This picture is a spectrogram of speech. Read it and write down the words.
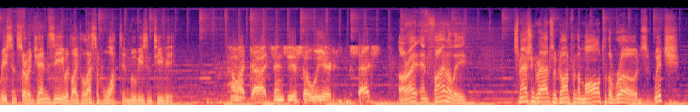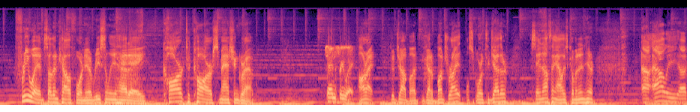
recent survey. Gen Z would like less of what in movies and TV. Oh my God, Gen Z is so weird. Sex? All right, and finally, smash and grabs have gone from the mall to the roads. Which freeway in Southern California recently had a car-to-car smash and grab? 10 freeway. All right. Good job, bud. You got a bunch right. We'll score it together. Say nothing. Allie's coming in here. Uh, Allie, uh,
